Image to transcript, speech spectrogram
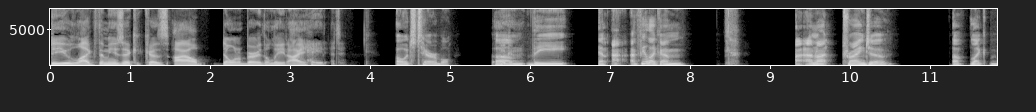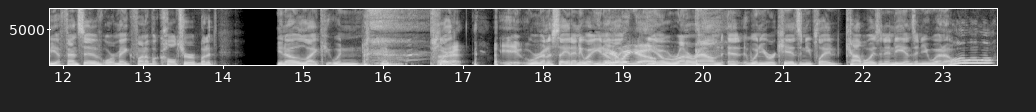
do you like the music? Because I'll don't want to bury the lead. I hate it. oh, it's terrible. Um, The and I, I feel like I'm I'm not trying to uh, like be offensive or make fun of a culture, but it you know like when you play. Right. it- we're gonna say it anyway. You know, Here like, we go. You know, run around uh, when you were kids and you played cowboys and Indians and you went oh, oh, oh.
